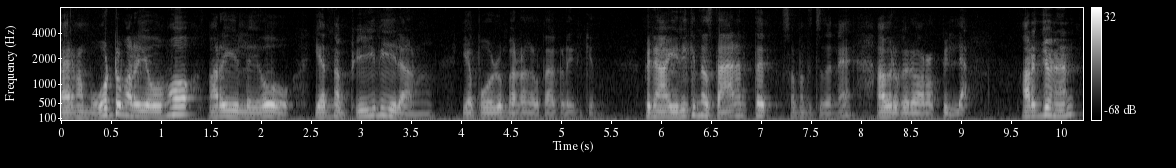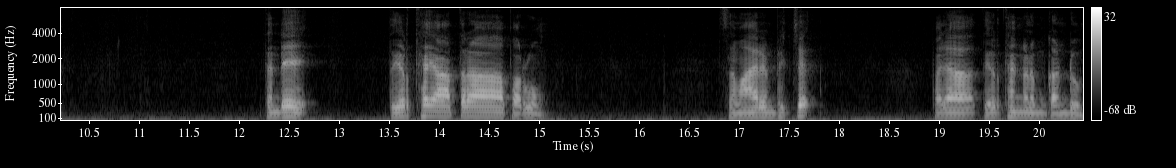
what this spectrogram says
കാരണം വോട്ട് മറിയുമോ മറിയില്ലയോ എന്ന ഭീതിയിലാണ് എപ്പോഴും ഭരണകർത്താക്കൾ ഇരിക്കുന്നത്. പിന്നെ ആ ഇരിക്കുന്ന സ്ഥാനത്തെ സംബന്ധിച്ച് തന്നെ അവർക്കൊരു ഉറപ്പില്ല. അർജുനൻ തന്റെ തീർത്ഥയാത്രാ പർവം സമാരംഭിച്ച് പല തീർത്ഥങ്ങളും കണ്ടും.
